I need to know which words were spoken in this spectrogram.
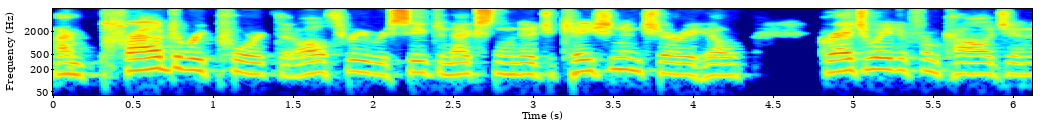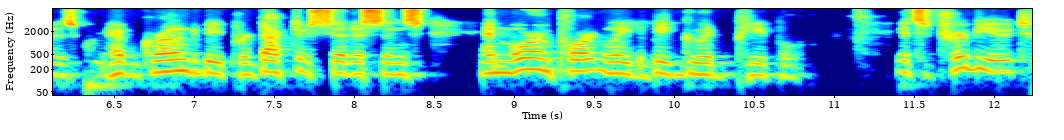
I'm proud to report that all three received an excellent education in Cherry Hill, graduated from college, and has- have grown to be productive citizens, and more importantly, to be good people. It's a tribute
